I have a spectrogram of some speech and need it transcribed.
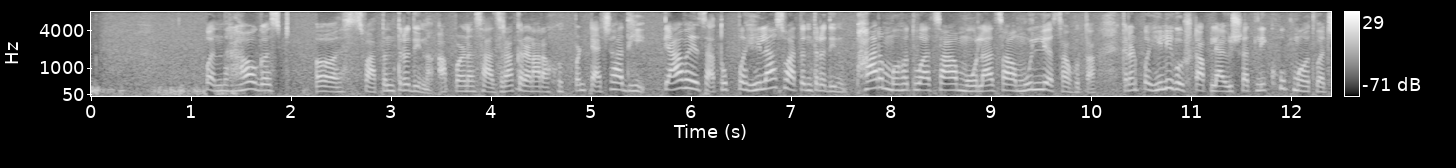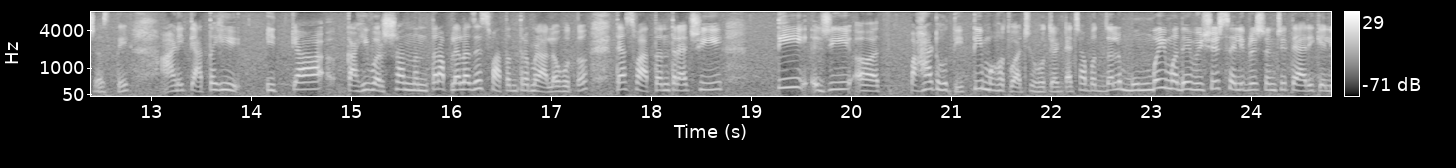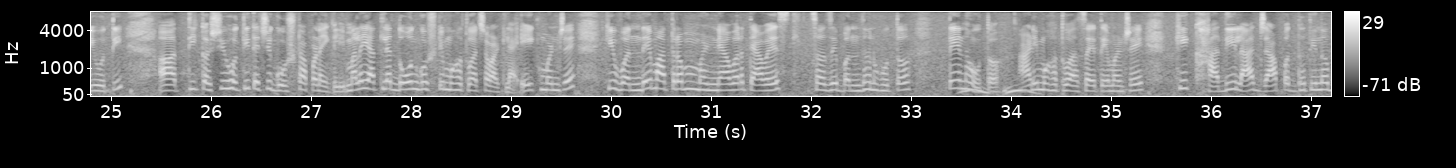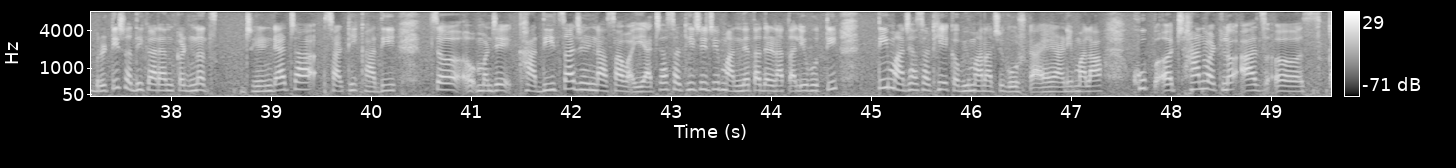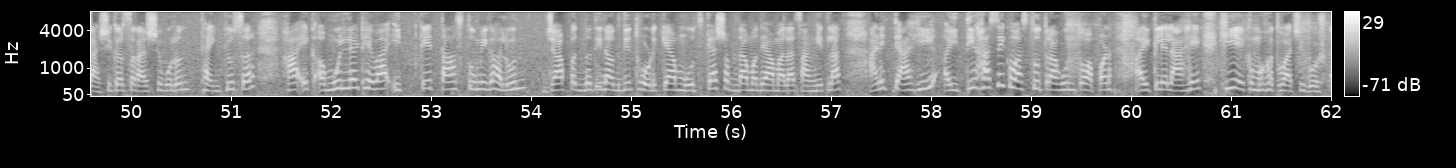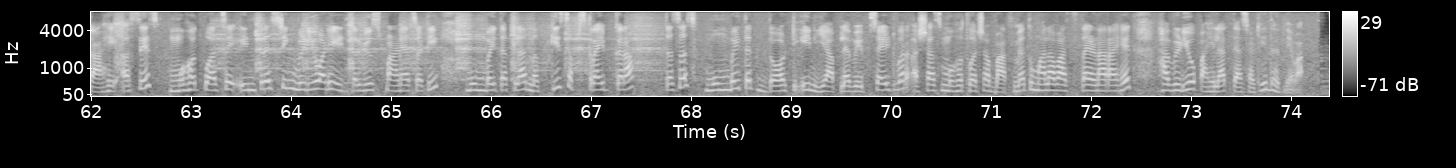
पंधरा ऑगस्ट स्वातंत्र्यदिन स्वातंत्र्य दिन आपण साजरा करणार आहोत. पण त्याच्या आधी त्यावेळेचा तो पहिला स्वातंत्र्य दिन फार महत्त्वाचा मोलाचा अमूल्य असा होता. कारण पहिली गोष्ट आपल्या आयुष्यातली खूप महत्त्वाची असते. आणि त्यातही इतक्या काही वर्षांनंतर आपल्याला जे स्वातंत्र्य मिळालं होतं त्या स्वातंत्र्याची ती जी पहाट होती ती महत्त्वाची होती आणि त्याच्याबद्दल मुंबईमध्ये विशेष सेलिब्रेशनची तयारी केली होती. ती कशी होती त्याची गोष्ट आपण ऐकली. मला यातल्या दोन गोष्टी महत्त्वाच्या वाटल्या. एक म्हणजे की वंदे मातरम म्हणण्यावर त्यावेळेसचं जे बंधन होतं ते नव्हतं. आणि महत्त्वाचं आहे ते म्हणजे की खादीला ज्या पद्धतीनं ब्रिटिश अधिकाऱ्यांकडनंच झेंड्याच्या साठी खादीचं म्हणजे खादीचा झेंडा असावा याच्यासाठीची जी मान्यता देण्यात आली होती ती माझ्यासाठी एक अभिमानाची गोष्ट आहे. आणि मला खूप छान वाटलं आज काशीकर सरांशी बोलून. थँक्यू सर हा एक अमूल्य ठेवा. इतके तास तुम्ही घालून ज्या पद्धतीनं अगदी थोडक्या मोजक्या शब्दामध्ये आम्हाला सांगितलात आणि त्याही ऐतिहासिक वास्तूत राहून तो आपण ऐकलेला आहे ही एक महत्त्वाची गोष्ट आहे. असेच महत्त्वाचे इंटरेस्टिंग व्हिडिओ आणि इंटरव्ह्यूज पाहण्यासाठी मुंबई तकला नक्की सबस्क्राईब करा. तसंच मुंबई तक डॉट इन या आपल्या वेबसाईटवर अशाच महत्त्वाच्या बातम्या तुम्हाला वाचता येणार आहेत. हा व्हिडिओ पाहिलात त्यासाठी धन्यवाद.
